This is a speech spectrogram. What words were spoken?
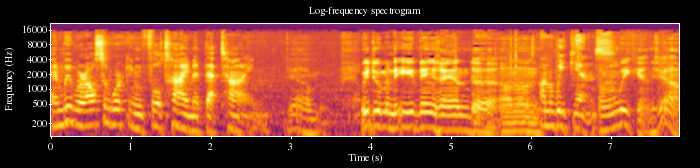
And we were also working full time at that time. Yeah, we do them in the evenings and uh, on on on weekends. On weekends, yeah.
